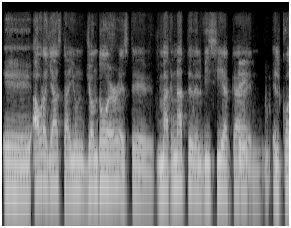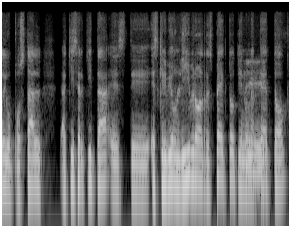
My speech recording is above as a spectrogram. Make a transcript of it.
Eh, ahora ya está hay un John Doerr, este magnate del VC acá en el código postal aquí cerquita, este, escribió un libro al respecto, tiene una TED Talk.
